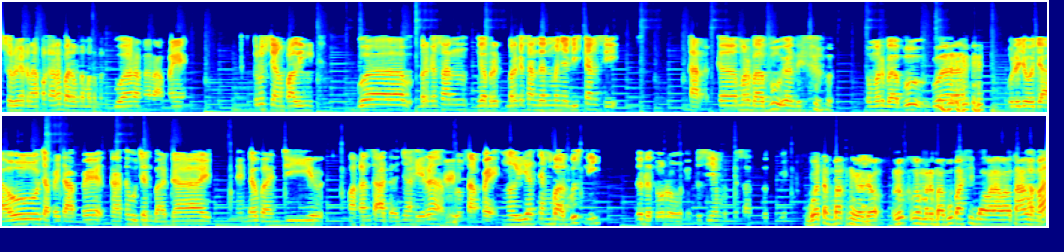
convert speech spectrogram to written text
Serunya kenapa? Karena bareng teman-teman gue rame-rame. Terus yang paling gue berkesan nggak ber- berkesan dan menyedihkan sih ke Merbabu yang itu. Ke Merbabu gue udah jauh-jauh capek-capek ternyata hujan badai tenda banjir makan seadanya akhirnya belum sampai ngelihat yang bagus nih itu udah turun itu sih yang berkesan menurut gue Gue tebak nih, Dodo. Lu ke Merbabu pasti di awal-awal tahun. apa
